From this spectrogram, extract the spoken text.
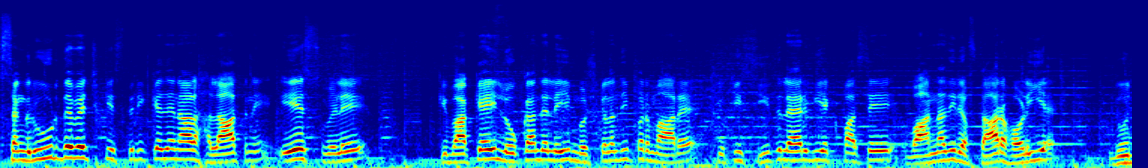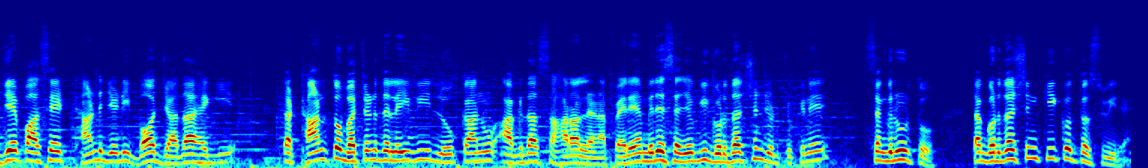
ਸੰਗਰੂਰ ਦੇ ਵਿੱਚ ਕਿਸ ਤਰੀਕੇ ਦੇ ਨਾਲ ਹਾਲਾਤ ਨੇ? ਇਸ ਵੇਲੇ ਕਿ ਵਾਕਿਆ ਹੀ ਲੋਕਾਂ ਦੇ ਲਈ ਮੁਸ਼ਕਲਾਂ ਦੀ ਭਰਮਾਰ ਹੈ, ਕਿਉਂਕਿ ਸੀਤ ਲਹਿਰ ਵੀ ਇੱਕ ਪਾਸੇ ਵਾਹਨਾਂ ਦੀ ਰਫ਼ਤਾਰ ਹੌਲੀ ਹੈ, ਦੂਜੇ ਪਾਸੇ ਠੰਡ ਜਿਹੜੀ ਬਹੁਤ ਜ਼ਿਆਦਾ ਹੈਗੀ ਹੈ। ਤਾਂ ਠੰਡ ਤੋਂ ਬਚਣ ਦੇ ਲਈ ਵੀ ਲੋਕਾਂ ਨੂੰ ਅੱਗ ਦਾ ਸਹਾਰਾ ਲੈਣਾ ਪੈ ਰਿਹਾ। ਮੇਰੇ ਸਹਿਯੋਗੀ ਗੁਰਦਰਸ਼ਨ ਜੁੜ ਚੁੱਕੇ ਨੇ ਸੰਗਰੂਰ ਤੋਂ। ਤਾਂ ਗੁਰਦਰਸ਼ਨ, ਕੀ ਕੋਈ ਤਸਵੀਰ ਹੈ?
